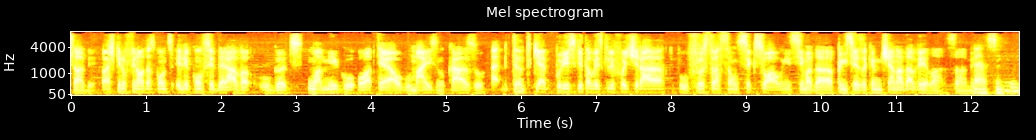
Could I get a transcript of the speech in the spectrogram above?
Sabe? Eu acho que no final das contas ele considerava o Guts um amigo ou até algo mais no caso. É, Tanto que é por isso que talvez que ele foi tirar, tipo, frustração sexual em cima da princesa que não tinha nada a ver lá, sabe? É, sim.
